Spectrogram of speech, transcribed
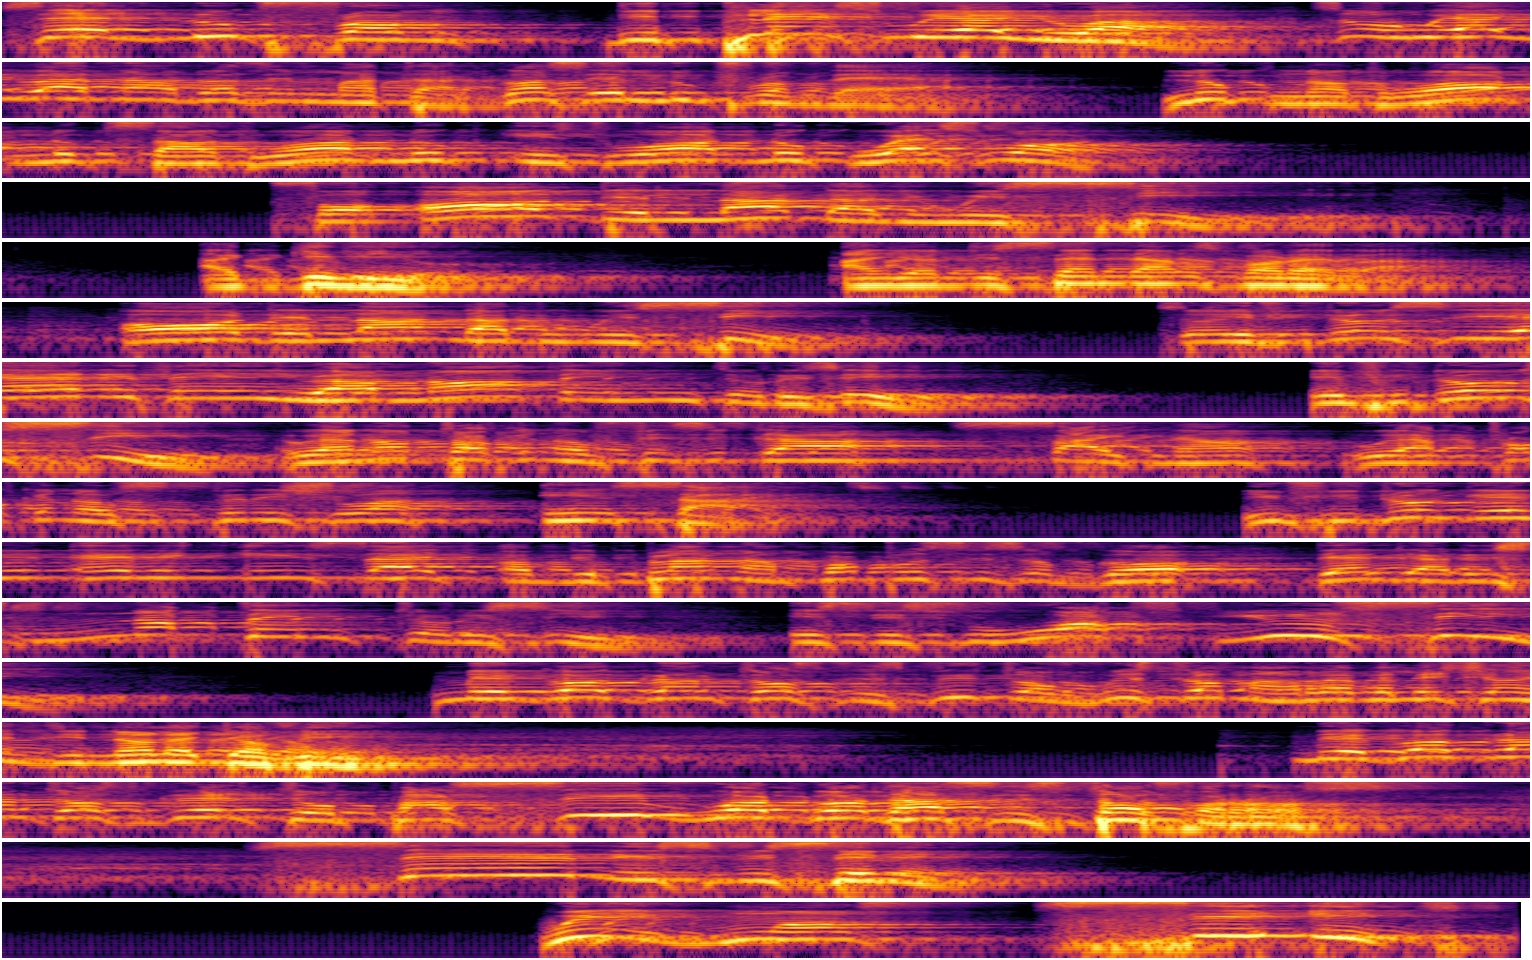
Say, look from the place where you are. So where you are now doesn't matter. God said, look from there. Look northward, look southward, look eastward, look westward. For all the land that you will see, I give you and your descendants forever. All the land that we see, so if you don't see anything, you have nothing to receive. If you don't see, we are not talking of physical sight now, we are talking of spiritual insight. If you don't gain any insight of the plan and purposes of God, then there is nothing to receive. It is what you see. May God grant us the spirit of wisdom and revelation in the knowledge of Him. May God grant us grace to perceive what God has in store for us. Sin is receiving. We must see it.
